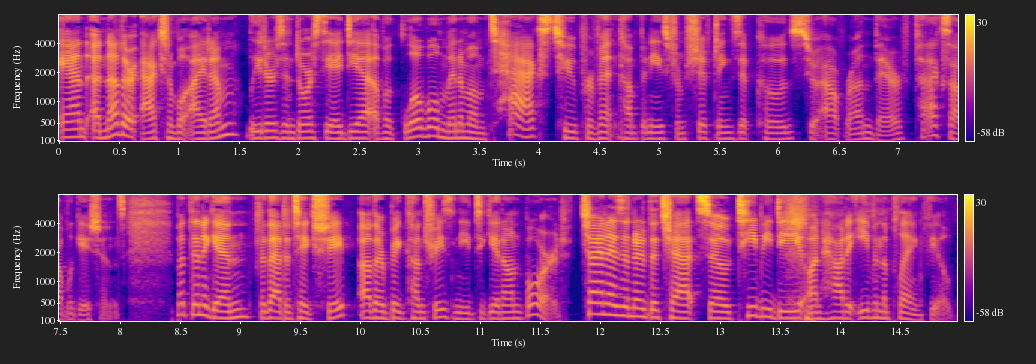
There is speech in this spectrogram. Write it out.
And another actionable item leaders endorsed the idea of a global minimum tax to prevent companies from shifting zip codes to outrun their tax obligations. But then again, for that to take shape, other big countries need to get on board. China has entered the chat, so TBD on how to even the playing field.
